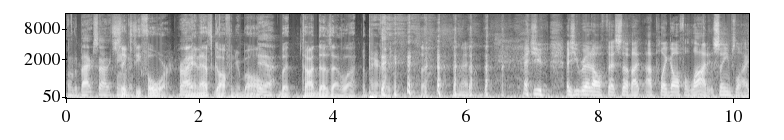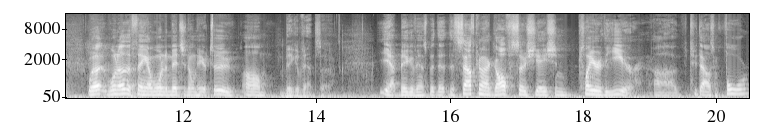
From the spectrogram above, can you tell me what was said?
on the backside of Kingman. 64. Right. I mean, that's golfing your ball. Yeah. But Todd does that a lot, apparently. So, Right. as you as you read off that stuff, I, I play golf a lot. It seems like. Well, one other thing I wanted to mention on here too. Um, big events, though. Yeah, big events. But the, the South Carolina Golf Association Player of the Year, uh, 2004,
